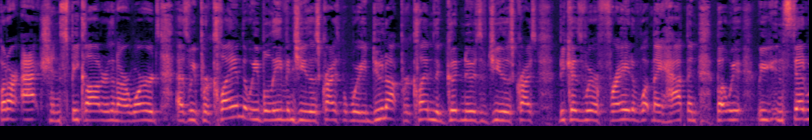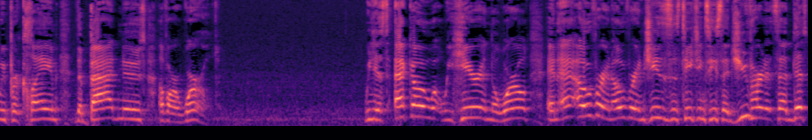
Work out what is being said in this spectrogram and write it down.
but our actions speak louder than our words as we proclaim that we believe in Jesus Christ, but we do not proclaim the good news of Jesus Christ because we're afraid of what may happen, but we, we instead we proclaim the bad news of our world. We just echo what we hear in the world. And over and over in Jesus' teachings, he said, You've heard it said this,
